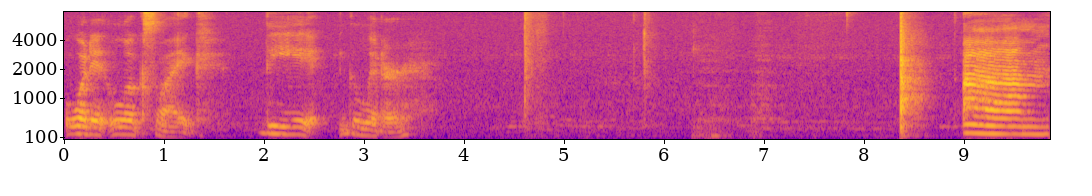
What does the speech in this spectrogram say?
what it looks like. The glitter. Um,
